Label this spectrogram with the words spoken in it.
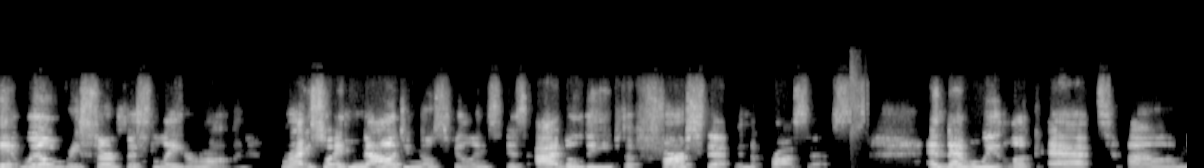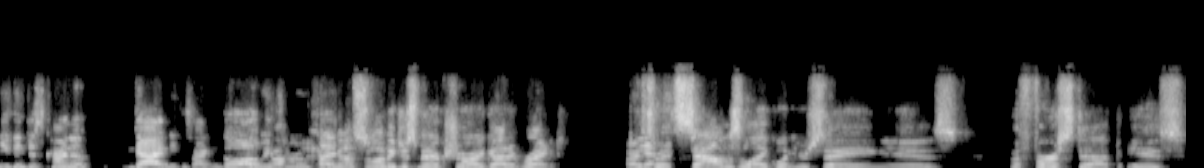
it will resurface later on, right? So acknowledging those feelings is, I believe, the first step in the process. And then when we look at, um, you can just kind of guide me because I can go all the way through. Hang on. So let me just make sure I got it right. All right. Yes. So it sounds like what you're saying is the first step is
